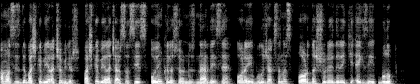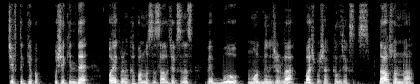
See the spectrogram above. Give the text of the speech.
Ama siz de başka bir yer açabilir. Başka bir yer açarsa siz oyun klasörünüz neredeyse orayı bulacaksınız. Orada şu RDR2 exit bulup çift tık yapıp bu şekilde o ekranın kapanmasını sağlayacaksınız ve bu mod manager'la baş başa kalacaksınız. Daha sonra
